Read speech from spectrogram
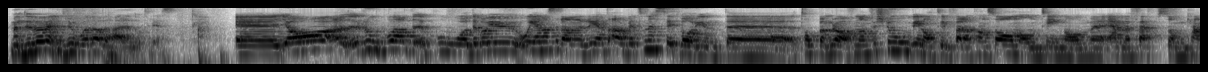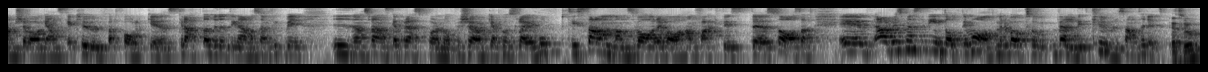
Men du var väldigt road av det här ändå, Therese? Eh, ja, road på... Det var ju å ena sidan rent arbetsmässigt var det ju inte eh, toppenbra för man förstod vid något tillfälle att han sa någonting om eh, MFF som kanske var ganska kul för att folk eh, skrattade lite grann och sen fick vi i den svenska presskåren då försöka pussla ihop tillsammans vad det var han faktiskt sa. Så att, eh, arbetsmässigt inte optimalt men det var också väldigt kul samtidigt. Jag tror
